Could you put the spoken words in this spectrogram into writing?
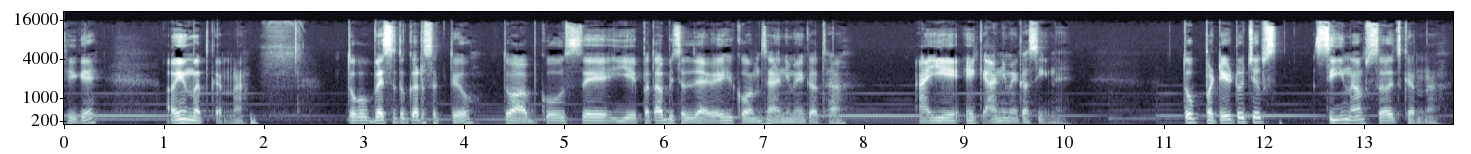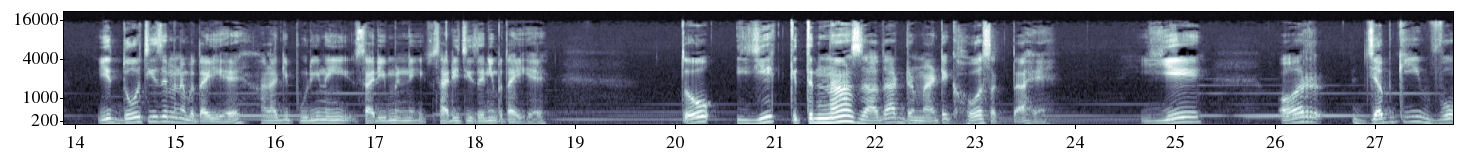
ठीक है? अभी मत करना। तो वैसे तो कर सकते हो तो आपको उससे ये पता भी चल जाएगा कि कौन सा एनिमे का था। ये एक एनिमे का सीन है। तो पटेटो चिप्स सीन आप सर्च करना। ये दो चीज़ें मैंने बताई है, हालाँकि पूरी नहीं, सारी मैंने, सारी चीज़ें नहीं बताई है। तो ये कितना ज़्यादा ड्रामेटिक हो सकता है। ये और जबकि वो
